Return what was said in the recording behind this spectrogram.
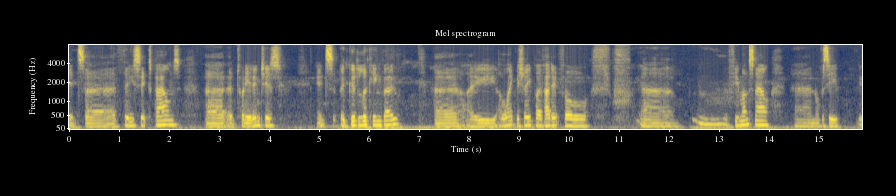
It's uh, 36 pounds uh, at 28 inches. It's a good looking bow. Uh, I, I, like the shape. I've had it for uh, a few months now and obviously I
